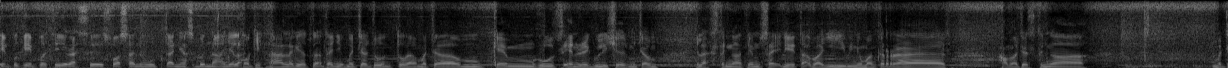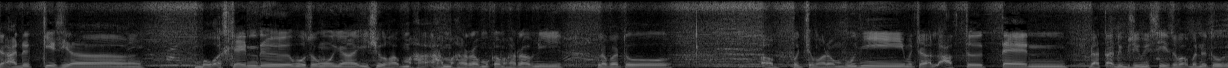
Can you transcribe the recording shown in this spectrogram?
kamper-kamper ni rasa suasana hutan yang sebenarnya lah. Okey, ha, lagi satu nak tanya macam contoh ha, macam camp rules and regulation macam yalah setengah campsite dia tak bagi minuman keras. Ha, macam setengah macam ada kes yang bawa skandal pun semua yang isu ha- mah- mahram bukan mahram ni lepas tu uh, pencemaran bunyi macam after 10 dah tak ada bising-bising sebab benda tu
